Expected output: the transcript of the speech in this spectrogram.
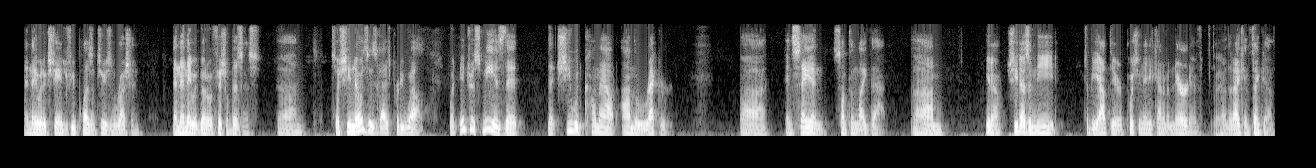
and they would exchange a few pleasantries in Russian and then they would go to official business. Um, so she knows these guys pretty well. What interests me is that that she would come out on the record uh, and saying something like that. Um, you know, she doesn't need to be out there pushing any kind of a narrative Right. uh, that I can think of,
